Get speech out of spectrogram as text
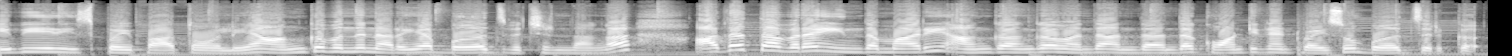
ஏவியரிஸ் போய் பார்த்தோம் இல்லையா? அங்கே வந்து நிறையா பேர்ட்ஸ் வச்சுருந்தாங்க. அதை தவிர இந்த மாதிரி அங்கங்கே வந்து அந்தந்த காண்டினென்ட் வைஸும் பேர்ட்ஸ் இருக்குது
